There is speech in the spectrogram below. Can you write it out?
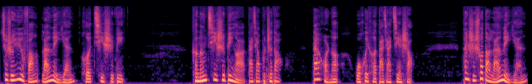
就是预防阑尾炎和气室病。可能气室病啊，大家不知道，待会儿呢我会和大家介绍。但是说到阑尾炎，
